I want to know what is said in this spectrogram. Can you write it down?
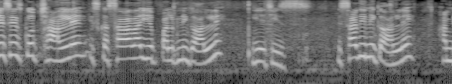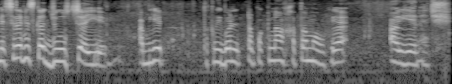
अच्छे से इसको छान लें, इसका सारा ये पल्प निकाल लें, ये चीज़, ये सारी निकाल लें। हमें सिर्फ़ इसका जूस चाहिए। अब ये तकरीबन टपकना ख़त्म हो गया आइए लें जी।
